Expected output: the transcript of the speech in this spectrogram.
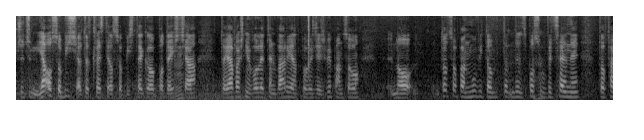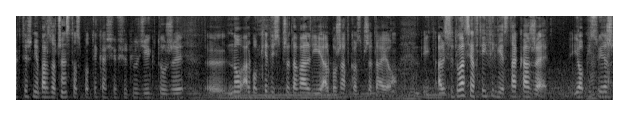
Przy czym ja osobiście, ale to jest kwestia osobistego podejścia, to ja właśnie wolę ten wariant powiedzieć, wie pan co, no to co pan mówi, to, ten sposób wyceny, to faktycznie bardzo często spotyka się wśród ludzi, którzy e, no albo kiedyś sprzedawali, albo rzadko sprzedają. I, ale sytuacja w tej chwili jest taka, że i opisujesz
